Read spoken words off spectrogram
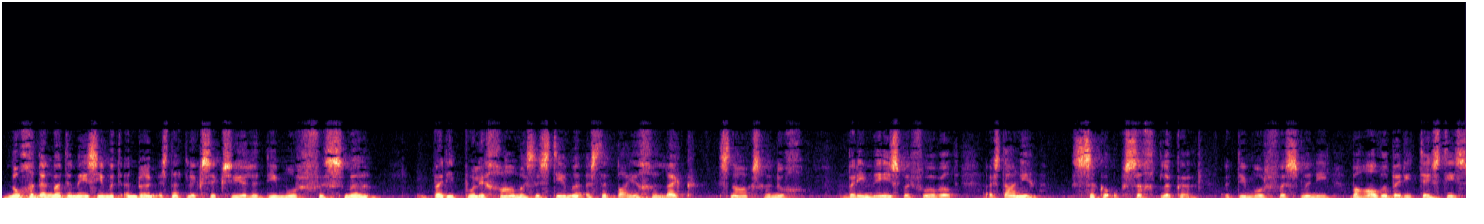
Nog 'n ding wat 'n mens hier moet inbring is natuurlik seksuele dimorfisme. By die poligame sisteme is dit baie gelyk snaaks genoeg. By die mens byvoorbeeld is daar nie sulke opsigtelike dimorfisme nie behalwe by die testies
